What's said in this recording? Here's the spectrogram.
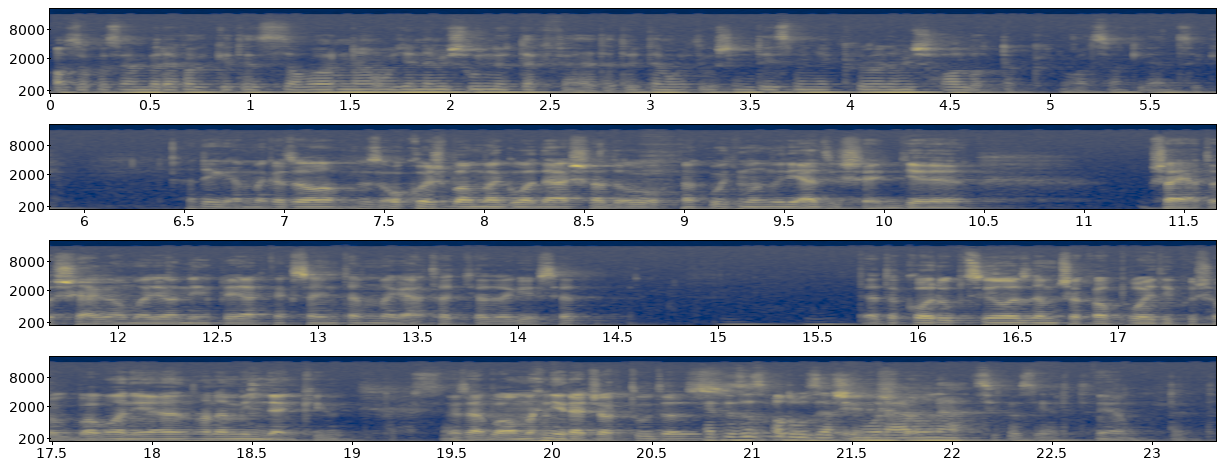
azok az emberek, akiket ez zavarna, ugye nem is úgy nőttek fel, tehát hogy demokratikus intézményekről nem is hallottak 89-ig. Hát igen, meg az, a, az okosban megoldása a dolgoknak, úgymond ugye ez is egy ö, sajátossága a magyar népléleknek, szerintem megáthatja az egészet. Tehát a korrupció az nem csak a politikusokban van ilyen, hanem mindenki. Persze. Igazából amennyire csak tud, az... Hát ez az adózási morálon látszik azért. Ja. Tehát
